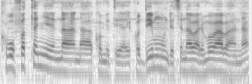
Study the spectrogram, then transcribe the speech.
Ku bufatanye na, na komite ya ekodimu ndetse n'abarimu b'abana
